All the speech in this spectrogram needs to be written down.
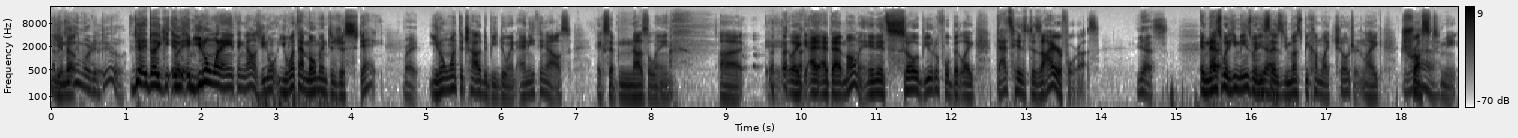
And You there's know- nothing more to do. Yeah, like, and, Like- and you don't want anything else. You don't. You want that moment to just stay. Right. You don't want the child to be doing anything else except nuzzling, uh, like at, at that moment. And it's so beautiful. But like that's his desire for us, Yes. and that's That- what he means when he yeah. says you must become like children. Like trust Yeah. me,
